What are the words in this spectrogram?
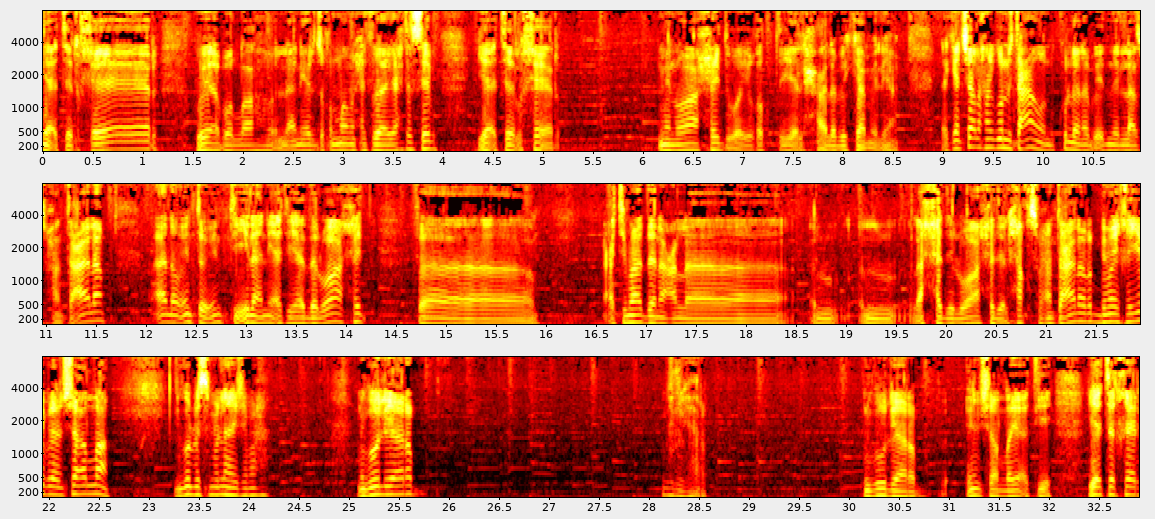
يأتي الخير. ويأبى الله إلا أن يرزق المؤمن حيث لا يحتسب يأتي الخير من واحد ويغطي الحالة بكاملها لكن إن شاء الله حنقول نتعاون كلنا بإذن الله سبحانه وتعالى. أنا وأنت وأنت إلى أن يأتي هذا الواحد. ف اعتمادنا على الأحد الواحد الحق سبحانه وتعالى. ربي ما يخيبنا إن شاء الله. نقول بسم الله يا جماعة. نقول يا رب. نقول يا رب. نقول يا رب إن شاء الله يأتي يأتي الخير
